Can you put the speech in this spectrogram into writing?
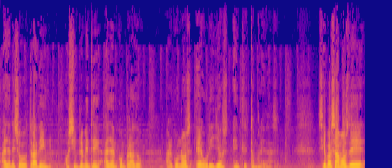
hayan hecho trading o simplemente hayan comprado algunos eurillos en criptomonedas. Si pasamos de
